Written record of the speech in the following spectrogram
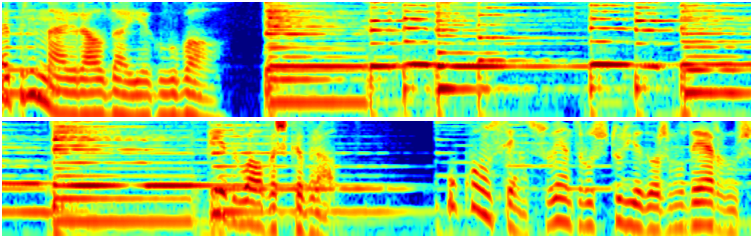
a primeira aldeia global. Pedro Alves Cabral. O consenso entre os historiadores modernos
